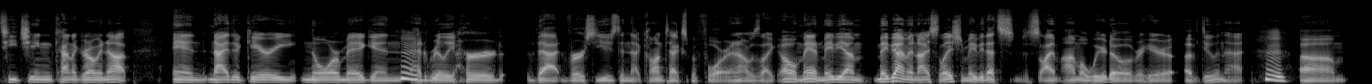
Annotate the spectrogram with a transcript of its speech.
teaching kind of growing up, and neither Gary nor Megan Hmm. had really heard that verse used in that context before, and I was like, oh man, maybe I'm maybe I'm in isolation. Maybe that's just I'm I'm a weirdo over here of doing that. Hmm. Um,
